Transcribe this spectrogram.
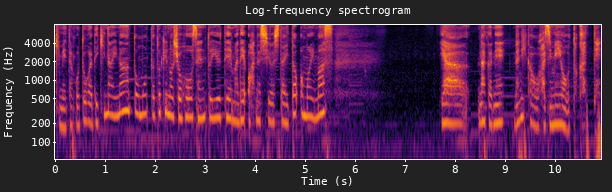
決めたことができないなと思った時の処方箋というテーマでお話をしたいと思います。いやーなんかね何かを始めようとかって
